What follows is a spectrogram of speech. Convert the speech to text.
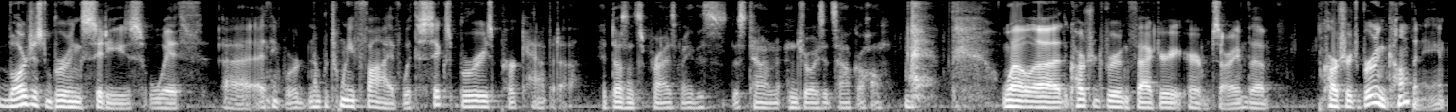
largest brewing cities with Uh, I think we're number 25 with six breweries per capita. It doesn't surprise me. This this town enjoys its alcohol. Well, uh, the Cartridge Brewing Factory, or sorry, the Cartridge Brewing Company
